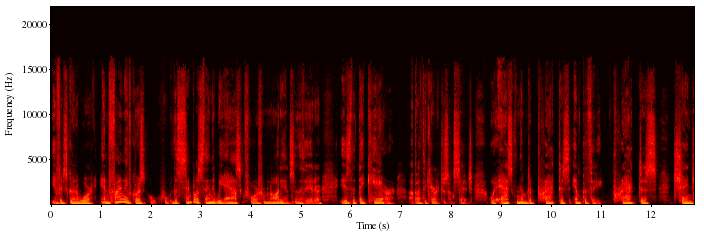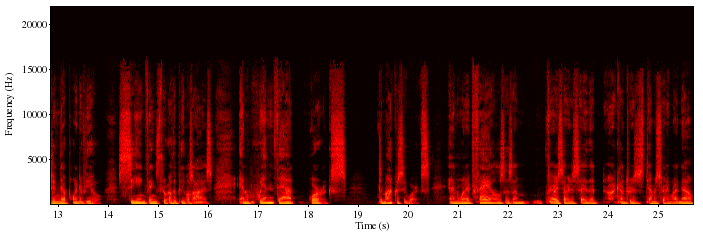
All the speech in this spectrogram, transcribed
if it's going to work. And finally, of course, the simplest thing that we ask for from an audience in the theater is that they care about the characters on stage. We're asking them to practice empathy, practice changing their point of view, seeing things through other people's eyes. And when that works, democracy works. And when it fails, as I'm very sorry to say that our country is demonstrating right now,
